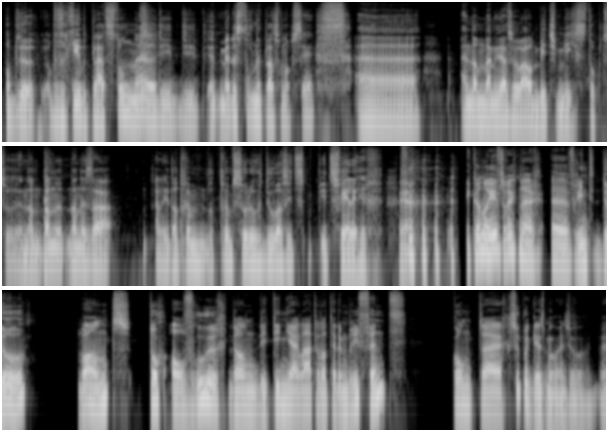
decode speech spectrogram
op de, op de verkeerde plaats stonden. Hè, die, die in het midden stonden in plaats van opzij. Uh, en dan ben ik daar zo wel een beetje mee gestopt. Zo. En dan, dan, dan is dat... Allee, dat drum, dat drum solo gedoe was iets, iets veiliger. Ja. ik wil nog even terug naar uh, vriend Do. Want toch al vroeger dan die tien jaar later dat hij een brief vindt, komt daar Super Gizmo en zo uh,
